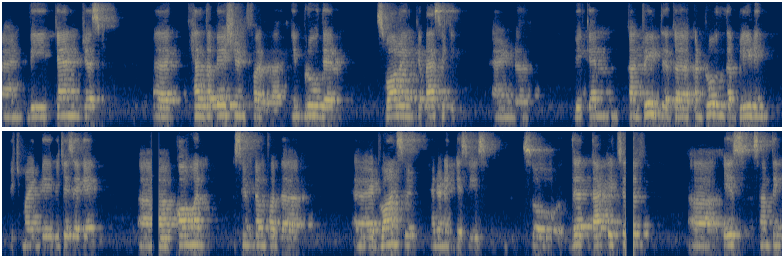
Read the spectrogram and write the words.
And we can just uh, help the patient for uh, improve their swallowing capacity and uh, we can the, control the bleeding which might be which is again uh, common symptom for the uh, advanced head and neck disease so that that itself uh, is something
